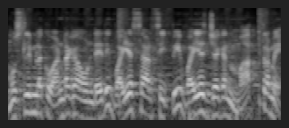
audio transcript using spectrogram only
ముస్లింలకు అండగా ఉండేది వైఎస్ఆర్సీపీ వైఎస్ జగన్ మాత్రమే.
